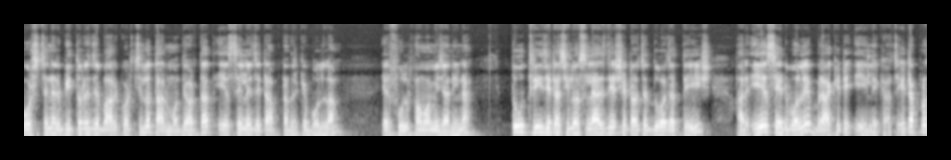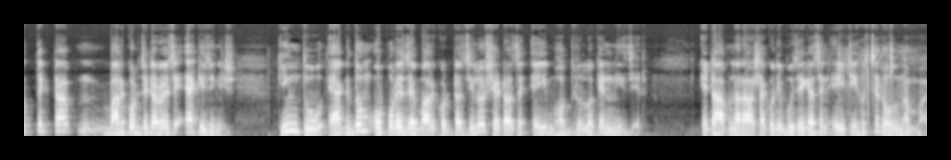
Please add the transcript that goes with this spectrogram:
কোশ্চেনের ভিতরে যে বারকোড ছিল তার মধ্যে, অর্থাৎ এস এল এ যেটা আপনাদেরকে বললাম, এর ফুল ফর্ম আমি জানি না। টু থ্রি যেটা ছিল স্ল্যাশ দিয়ে, সেটা হচ্ছে দু হাজার তেইশ, আর এ সেট বলে ব্র্যাকেটে এ লেখা আছে। এটা প্রত্যেকটা বারকোড যেটা রয়েছে একই জিনিস। কিন্তু একদম ওপরে যে বারকোডটা ছিল, সেটা হচ্ছে এই ভদ্রলোকের নিজের। এটা আপনারা আশা করি বুঝে গেছেন, এইটি হচ্ছে রোল নাম্বার।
